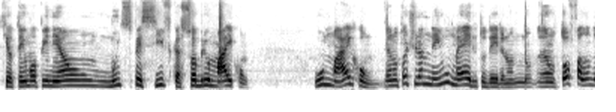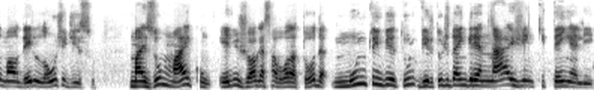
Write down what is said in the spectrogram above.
que eu tenho uma opinião muito específica sobre o Maicon. O Maicon, eu não estou tirando nenhum mérito dele, eu não estou falando mal dele, longe disso. Mas o Maicon, ele joga essa bola toda muito em virtude da engrenagem que tem ali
